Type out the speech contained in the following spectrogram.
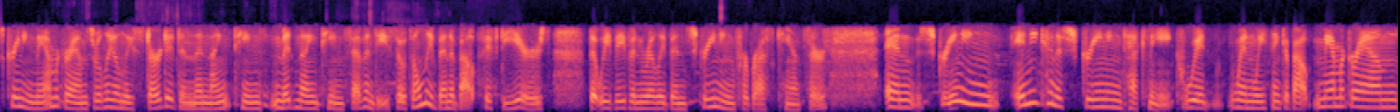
screening mammograms really only started in the 19 mid 1970s. So it's only been about 50 years that we've even really been screening for breast cancer. And screening, any kind of screening technique, when, when we think about mammograms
